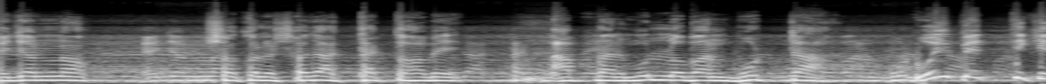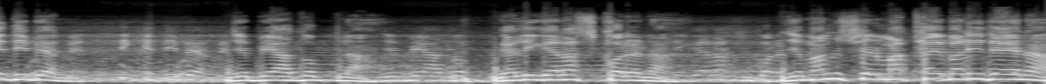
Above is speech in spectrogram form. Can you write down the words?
এই জন্য সকলে সজাগ থাকতে হবে। আপনার মূল্যবান ভোটটা ওই ব্যক্তিকে দিবেন যে বেয়াদব না গালিগালাজ করে না যে মানুষের মাথায় বাড়ি দেয় না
